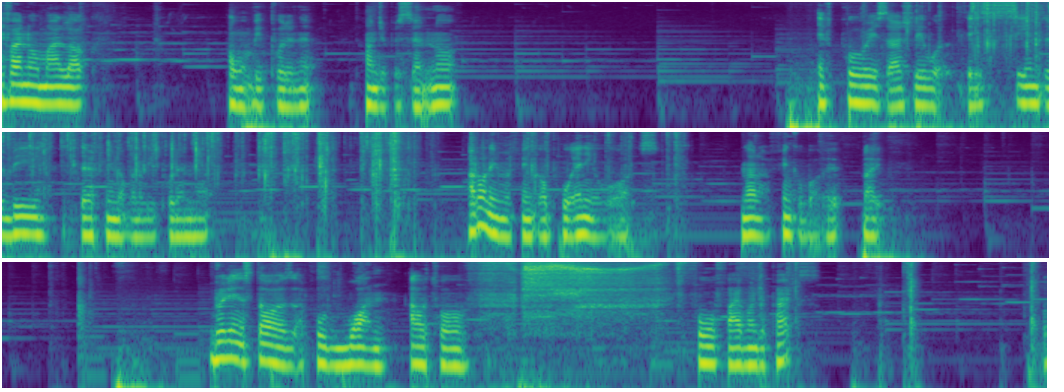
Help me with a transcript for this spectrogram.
if I know my luck, I won't be putting it 100% not. If poor is actually what they seem to be, definitely not going to be pulling that. I don't even think I'll pull any awards. Now that I think about it, like Brilliant Stars, I pulled one out of four 500 packs. I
